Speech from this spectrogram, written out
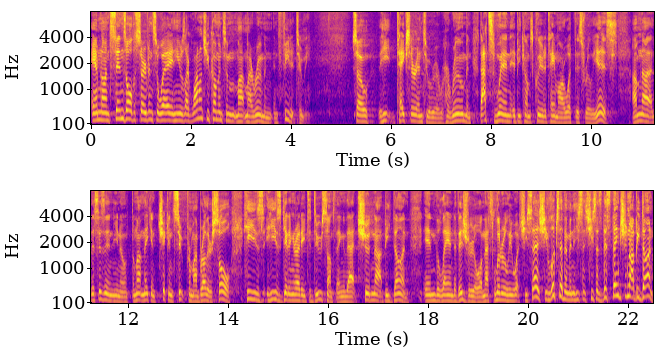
Amnon sends all the servants away and he was like, why don't you come into my, my room and, and feed it to me? So he takes her into her, her, room, and that's when it becomes clear to Tamar what this really is. I'm not, this isn't, you know, I'm not making chicken soup for my brother's soul. He's, he's getting ready to do something that should not be done in the land of Israel. And that's literally what she says. She looks at him and he says, she says, This thing should not be done.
